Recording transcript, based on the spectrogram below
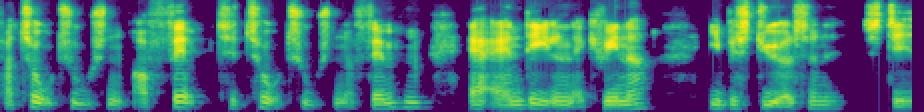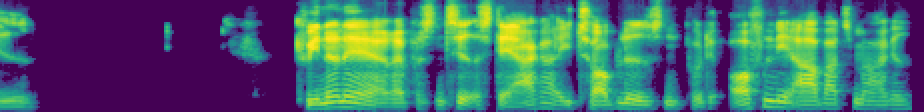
fra 2005 til 2015, er andelen af kvinder i bestyrelserne steget. Kvinderne er repræsenteret stærkere i topledelsen på det offentlige arbejdsmarked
